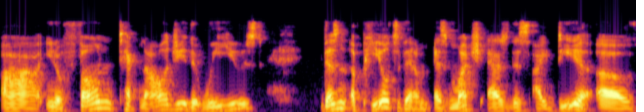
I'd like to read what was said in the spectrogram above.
uh, you know, phone technology that we used doesn't appeal to them as much as this idea of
